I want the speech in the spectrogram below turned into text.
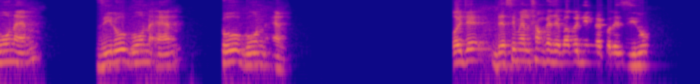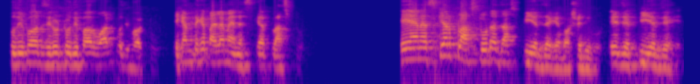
গুণ এন জিরো গুণ এন টু গুণ এন ওই যে ডেসিমেল সংখ্যা যেভাবে নির্ণয় করে zero to the power zero to the power one to the power two এখান থেকে পাইলাম এন স্কোয়ার প্লাস টু এই এন স্কোয়ার প্লাস টুটা জাস্ট পি এর জায়গায় বসে দিব। এই যে পি এর জায়গায়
